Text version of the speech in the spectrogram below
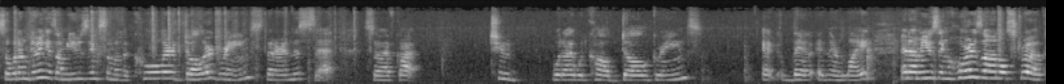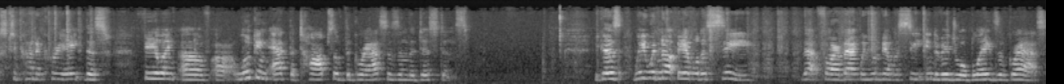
So what I'm doing is I'm using some of the cooler, duller greens that are in this set. So I've got two what I would call dull greens they're, and they're light. And I'm using horizontal strokes to kind of create this feeling of uh, looking at the tops of the grasses in the distance because we would not be able to see that far back. We wouldn't be able to see individual blades of grass.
